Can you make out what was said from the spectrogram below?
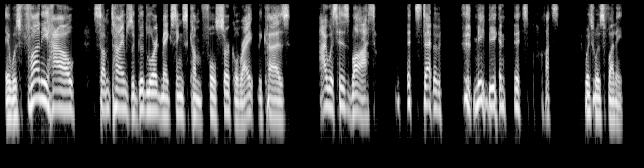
it was funny how sometimes the good Lord makes things come full circle, right? Because I was his boss instead of me being his boss, which was funny.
